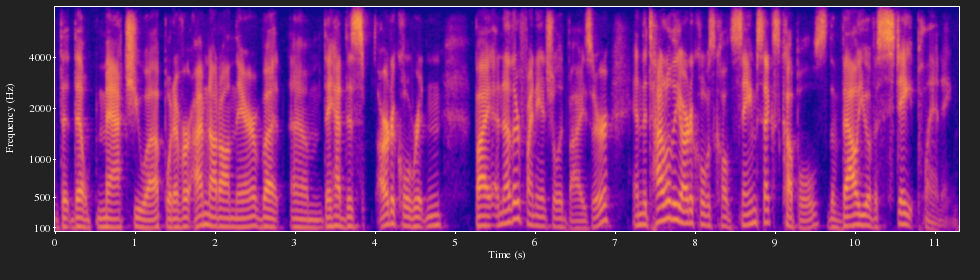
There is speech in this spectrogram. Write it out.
that they'll match you up. Whatever. I'm not on there, but um, they had this article written by another financial advisor, and the title of the article was called "Same-Sex Couples: The Value of Estate Planning."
